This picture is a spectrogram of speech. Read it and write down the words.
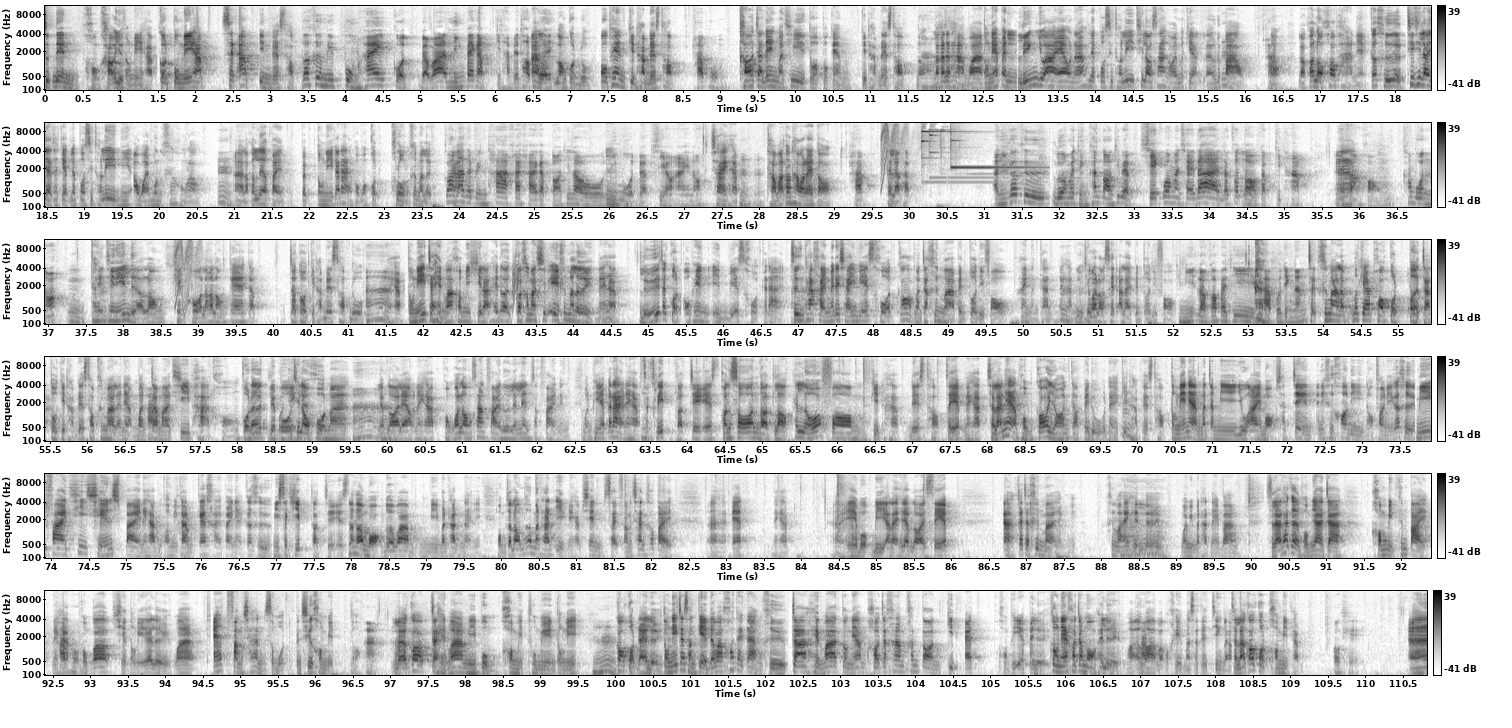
จุดเด่นของเขาอยู่ตรงนี้ครับ กดปุ่มนี้ครับ set up in desktop ก็คือมีปุ่มให้กดแบบว่าลิงก์ไปกับ GitHub Desktop อะเลยลองกดดู open github desktop ครับผม เขาจะเด้งมาที่ตัวโปรแกรม github desktop เนาะอ่าแล้วก็จะถามว่าตรงนี้เป็น link URL นะ repository ที่เราสร้างเอาไว้เมื่อกี้แล้วหรือเปล่า ครับเนาะแล้วก็ local ผ่านเนี่ยก็คือที่ที่เราอยากจะเก็บ repository นี้เอาไว้บนเครื่องของเราอืม อ่าเราก็เลือกไปแบบตรงนี้ก็ได้ผมว่ากดโคลนขึ้นมาเลยก็น่าอะจะเป็นท่าคล้ายๆ กับตอนที่เราอืมรีโมทแบบ CLI เนาะ ใช่ครับอืมอืม ถามว่าต้องทำอะไรต่อครับ เสร็จแล้วครับ อันนี้ก็คือรวมไปถึงขั้นตอนที่แบบเช็คว่ามันใช้ได้ แล้วก็ต่อกับ GitHub ในอ่า ฝั่งของข้างบนเนาะ อืมทีทีนี้เหลือลองเขียนโค้ดแล้วก็ลองแก้กับเจ้าตัว GitHub Desktop ดูอ่านนะครับ ตรงนี้จะเห็นว่าเขามีคีย์ลัดให้ด้วย กดเข้ามาชิป A ขึ้นมาเลยนะครับ หรือจะกด Open in VS Code ก็ได้ ซึ่งถ้าใครไม่ได้ใช้ VS Code ก็มันจะขึ้นมาเป็นตัว default ให้เหมือนกันนะครับอืมอยู่ที่ว่าเราเซตอะไรเป็นตัว default ทีนี้เราก็ไปที่ผ่าโปรเจกต์นั้น เสร็จขึ้นมาแล้วเมื่อกี้พอกดเปิดจากตัว GitHub Desktop ขึ้นมาแล้วเนี่ย มันครับจะมาที่พาร์ทของโฟลเดอร์ repo Project ที่เราโคลนมาอ่าเรียบร้อยแล้วนะครับ ผมก็ลองสร้างไฟล์ดูเล่นๆสักไฟล์หนึ่งเหมือน PF ก็ได้นะครับ script.js console.log hello from github desktop save นะครับเสร็จแล้วเนี่ยผมก็ย้อนกลับไปดูใน github desktop ตรงนี้เนี่ยมันจะมี UI บอกชัดเจน อันนี้คือข้อดีเนาะฝั่งนี้ก็คือมีไฟล์ที่ change ไปนะครับหรือว่ามีการแก้ไขไปเนี่ยก็คือมี script.js แล้วก็บอกด้วยว่ามีบรรทัดไหน ผมจะลองเพิ่มบรรทัดอีกนะครับ เช่นใส่ฟังก์ชันเข้าไปอ่า add นะครับอ่า a บวก b อะไรให้เรียบร้อย save อะก็จะขึ้นมาอย่างนี้ ขึ้นมาให้เห็นเลยอ่าว่ามีบรรทัดไหนบ้าง เสร็จแล้วถ้าเกิดผมอยากจะ คอมมิตขึ้นไปนะครับครับผมผมก็เขียนตรงนี้ได้เลยว่า add function สมมติเป็นชื่อ commit เนาะอะแล้วก็จะเห็นว่ามีปุ่ม commit to main ตรงนี้อืมก็กดได้เลย ตรงนี้จะสังเกตได้ว่าข้อแตกต่างคือ จะเห็นว่าตรงเนี้ยเขาจะข้ามขั้นตอน git add ของ PF ไปเลย ตรงเนี้ยเขาจะมองให้เลยว่าเออครับว่าแบบโอเคมา staging แล้วเสร็จแล้วก็กด commit ครับโอเคอ่า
